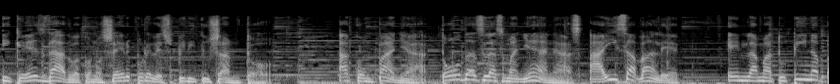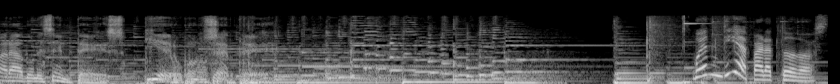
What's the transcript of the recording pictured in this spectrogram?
y que es dado a conocer por el Espíritu Santo. Acompaña todas las mañanas a Isa Valet en la matutina para adolescentes. Quiero conocerte. Buen día para todos.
